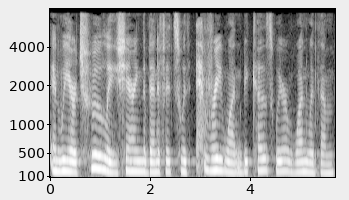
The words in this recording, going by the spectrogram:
and we are truly sharing the benefits with everyone because we're one with them.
